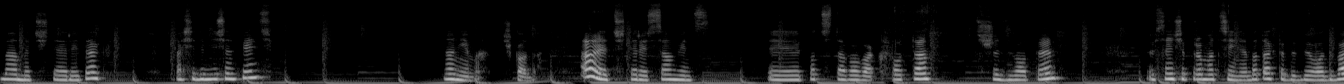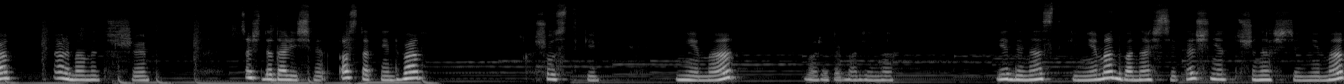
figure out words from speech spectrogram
Mamy 4, tak? A 75? No nie ma, szkoda. Ale 4 są, więc yy, podstawowa kwota 3 zł. W sensie promocyjne, bo tak to by było 2, ale mamy 3. Coś dodaliśmy. Ostatnie dwa. Szóstki nie ma. Może tak bardziej na jedenastki nie ma. 12 też nie. 13 nie ma.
